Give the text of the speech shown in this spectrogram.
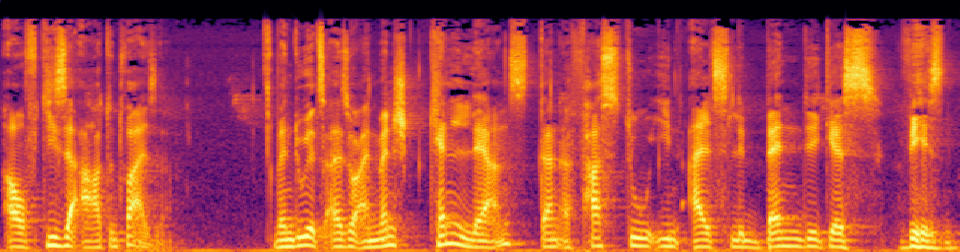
auf diese Art und Weise. Wenn du jetzt also einen Mensch kennenlernst, dann erfasst du ihn als lebendiges Wesen,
